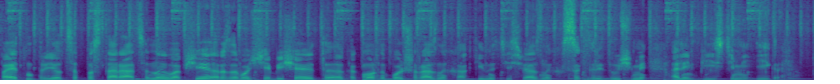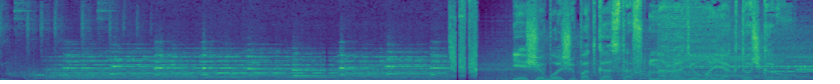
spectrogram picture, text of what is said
поэтому придется постараться. Ну и вообще разработчики обещают как можно больше разных активностей, связанных с грядущими Олимпийскими играми. Еще больше подкастов на радиомаяк.ру.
